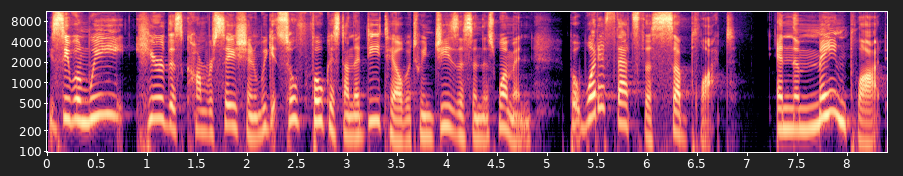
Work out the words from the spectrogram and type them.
You see, when we hear this conversation, we get so focused on the detail between Jesus and this woman. But what if that's the subplot? And the main plot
